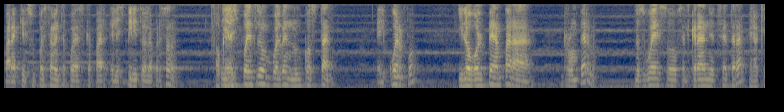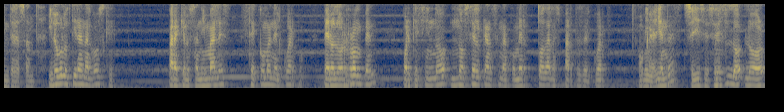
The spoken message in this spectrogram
para que supuestamente pueda escapar el espíritu de la persona. Y después lo envuelven en un costal, el cuerpo, y lo golpean para romperlo. Los huesos, el cráneo, etcétera, Mira qué interesante. y luego lo tiran al bosque para que los animales se coman el cuerpo, pero lo rompen porque si no, no se alcanzan a comer todas las partes del cuerpo. ¿Me entiendes? Sí, sí, sí. Entonces lo, lo-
